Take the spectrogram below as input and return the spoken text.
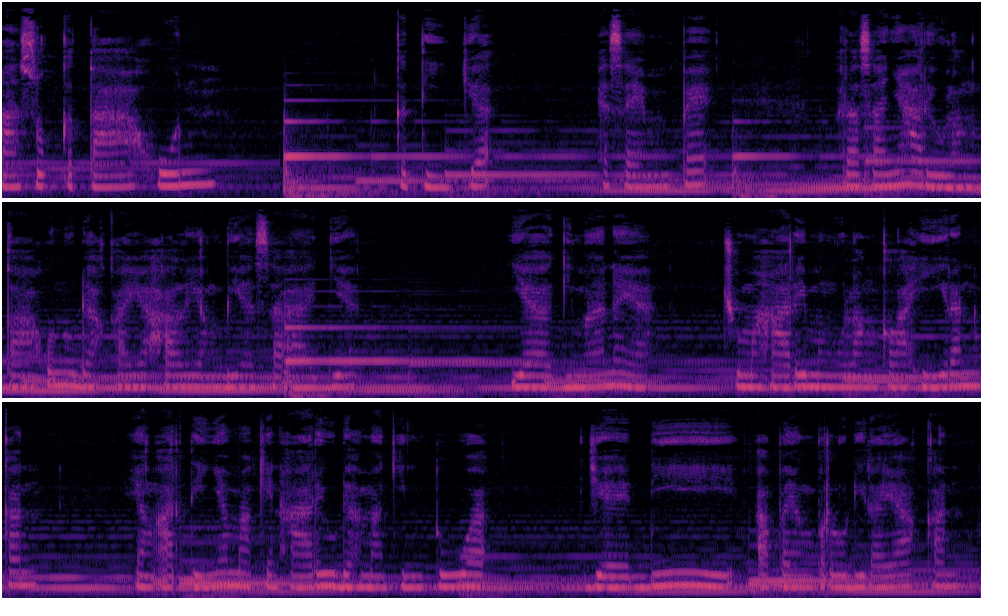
Masuk ke tahun ketiga SMP, rasanya hari ulang tahun udah kayak hal yang biasa aja. Ya gimana ya, cuma hari mengulang kelahiran kan, yang artinya makin hari udah makin tua. Jadi, apa yang perlu dirayakan?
